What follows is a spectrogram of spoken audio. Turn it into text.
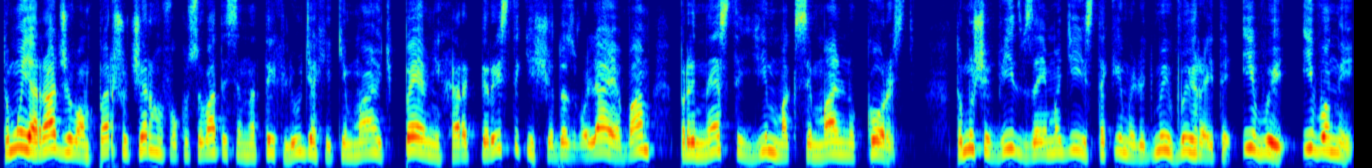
Тому я раджу вам в першу чергу фокусуватися на тих людях, які мають певні характеристики, що дозволяє вам принести їм максимальну користь. Тому що від взаємодії з такими людьми виграєте і ви, і вони.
